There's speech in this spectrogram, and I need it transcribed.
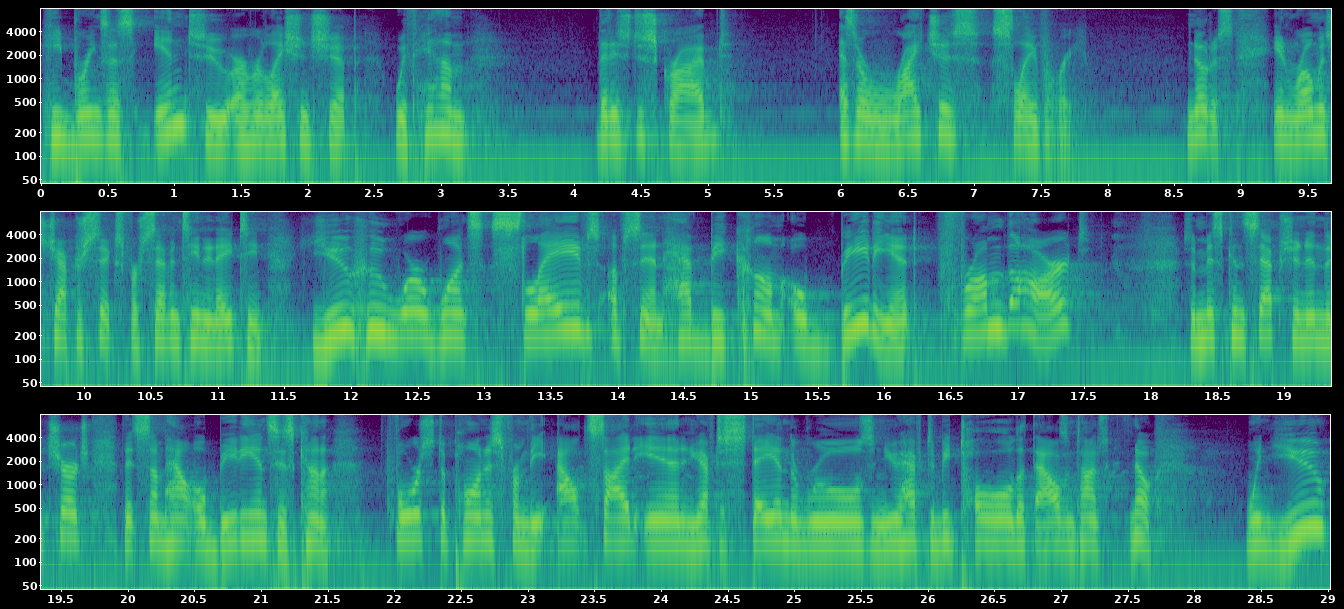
He brings us into a relationship with him that is described as a righteous slavery. Notice in Romans chapter 6, verse 17 and 18, you who were once slaves of sin have become obedient from the heart. There's a misconception in the church that somehow obedience is kind of forced upon us from the outside in, and you have to stay in the rules and you have to be told a thousand times. No, when you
